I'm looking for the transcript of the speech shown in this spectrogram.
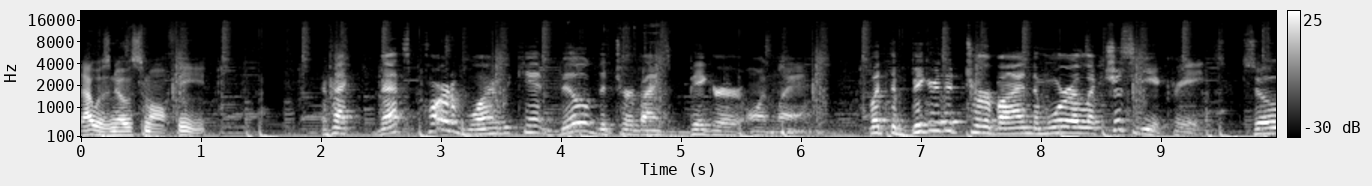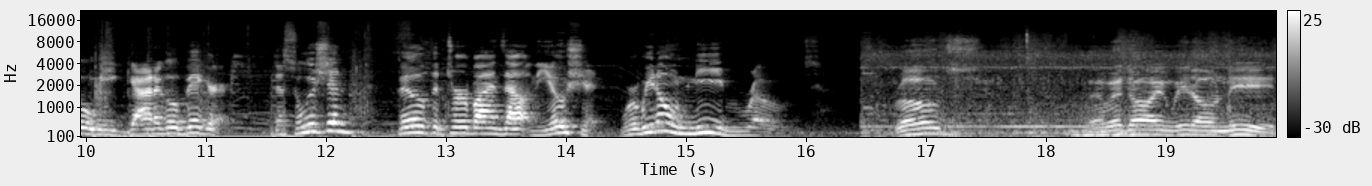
That was no small feat. In fact, that's part of why we can't build the turbines bigger on land. But the bigger the turbine, the more electricity it creates. So we gotta go bigger. The solution? Build the turbines out in the ocean, where we don't need roads. Roads? Where we're going, we don't need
